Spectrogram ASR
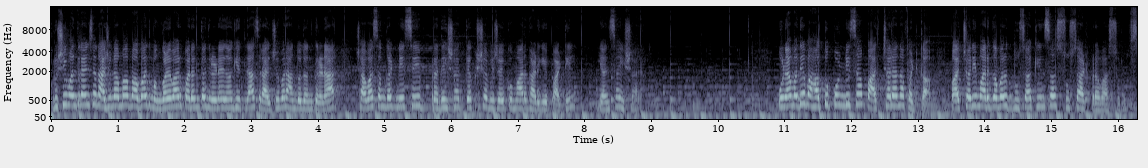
कृषी मंत्र्यांच्या राजीनामाबाबत मंगळवारपर्यंत निर्णय न घेतल्यास राज्यभर आंदोलन करणार छावा संघटनेचे प्रदेशाध्यक्ष विजयकुमार घाडगे पाटील यांचा इशारा. पुण्यामध्ये वाहतूक कोंडीचा पादचाऱ्यांना फटका. पाचारी मार्गावर दुचाकींचा सुसाट प्रवास सुरूच.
